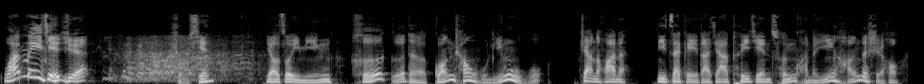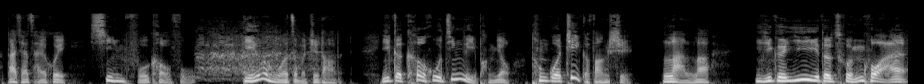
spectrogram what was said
完美解决。首先，要做一名合格的广场舞领舞，这样的话呢，你在给大家推荐存款的银行的时候，大家才会心服口服。别问我怎么知道的，一个客户经理朋友通过这个方式揽了。一个亿的存款。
